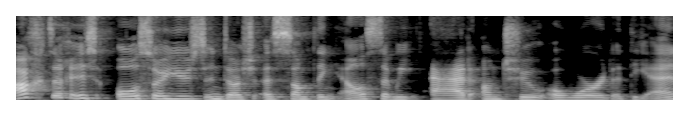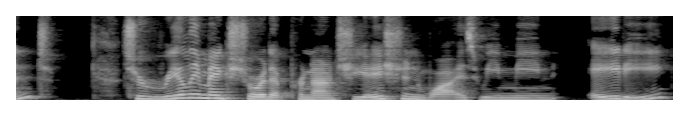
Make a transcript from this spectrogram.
80 is also used in Dutch as something else that we add onto a word at the end to really make sure that pronunciation wise we mean 80,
